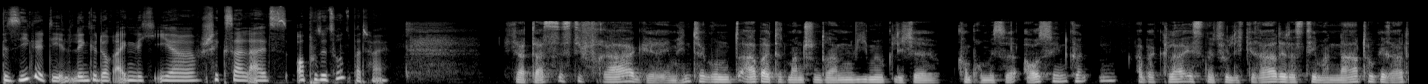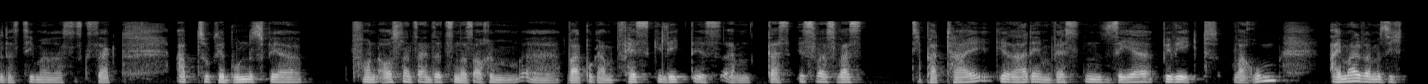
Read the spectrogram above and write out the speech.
besiegelt die Linke doch eigentlich ihr Schicksal als Oppositionspartei. Ja, das ist die Frage. Im Hintergrund arbeitet man schon dran, wie mögliche Kompromisse aussehen könnten. Aber klar ist natürlich gerade das Thema NATO, gerade das Thema, was ist gesagt, Abzug der Bundeswehr von Auslandseinsätzen, das auch im äh, Wahlprogramm festgelegt ist, ähm, das ist was, was die Partei gerade im Westen sehr bewegt. Warum? Einmal, weil man sich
